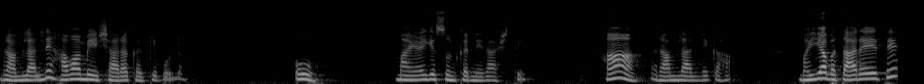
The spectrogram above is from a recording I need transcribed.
रामलाल ने हवा में इशारा करके बोला। ओह, माया ये सुनकर निराश थी। हाँ रामलाल ने कहा, भैया बता रहे थे,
